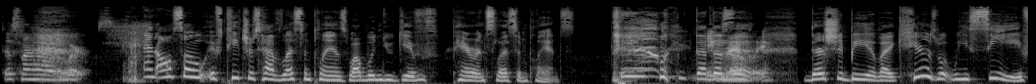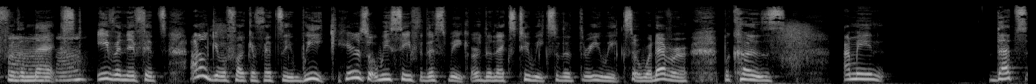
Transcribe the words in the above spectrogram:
that's not how it works. And also, if teachers have lesson plans, why wouldn't you give parents lesson plans? that doesn't. There should be like, here's what we see for the next, Mm-hmm. even if it's, I don't give a fuck if it's a week. Here's what we see for this week or the next two weeks or the three weeks or whatever. Because, I mean, that's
